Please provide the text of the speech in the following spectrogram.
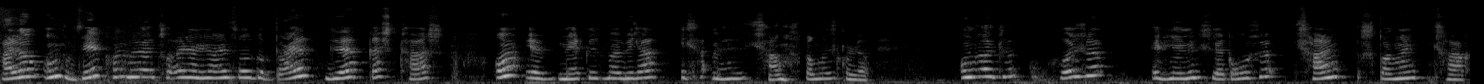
Hallo und willkommen wieder zu einer neuen Folge bei der Gastcast. Und ihr merkt es mal wieder, ich habe meine Zahnspange drin. Und Leute, heute ist nämlich der große Zahnspangentag.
